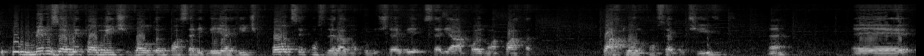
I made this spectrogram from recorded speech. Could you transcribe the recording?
O clube, menos eventualmente voltando com a Série B, a gente pode ser considerado um clube de Série A após quarta, quarto ano consecutivo. Né? É,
